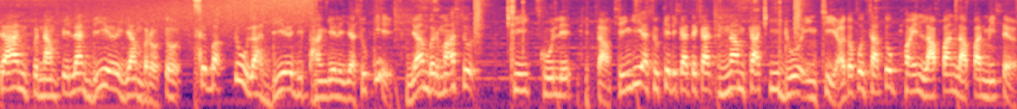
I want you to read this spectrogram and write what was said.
dan penampilan dia yang berotot. Sebab itulah dia dipanggil Yasuke. Yang bermaksud si kulit hitam. Tinggi Yasuke dikatakan 6 kaki 2 inci ataupun 1.88 meter.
